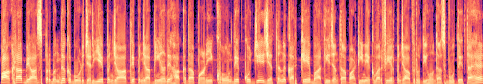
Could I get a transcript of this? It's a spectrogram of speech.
ਭਾਖੜਾ ਬਿਆਸ ਪ੍ਰਬੰਧਕ ਬੋਰਡ ਜਰੀਏ ਪੰਜਾਬ ਤੇ ਪੰਜਾਬੀਆਂ ਦੇ ਹੱਕ ਦਾ ਪਾਣੀ ਖੋਣ ਦੇ ਕੋਝੇ ਯਤਨ ਕਰਕੇ ਭਾਰਤੀ ਜਨਤਾ ਪਾਰਟੀ ਨੇ ਇੱਕ ਵਾਰ ਫੇਰ ਪੰਜਾਬ ਵਿਰੋਧੀ ਹੋਣ ਦਾ ਸਬੂਤ ਦਿੱਤਾ ਹੈ।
